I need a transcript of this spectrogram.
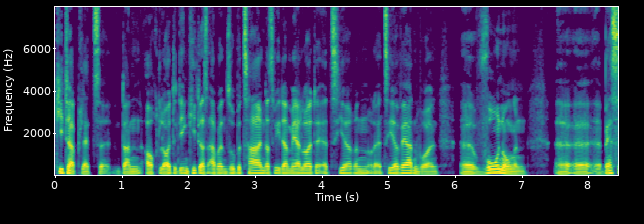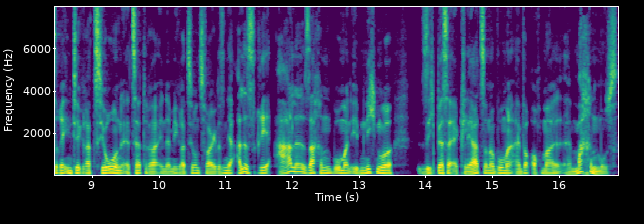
Kita-Plätze, dann auch Leute, die in Kitas arbeiten, so bezahlen, dass wieder mehr Leute Erzieherinnen oder Erzieher werden wollen. Äh, Wohnungen, äh, äh, bessere Integration etc. in der Migrationsfrage. Das sind ja alles reale Sachen, wo man eben nicht nur sich besser erklärt, sondern wo man einfach auch mal äh, machen muss.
